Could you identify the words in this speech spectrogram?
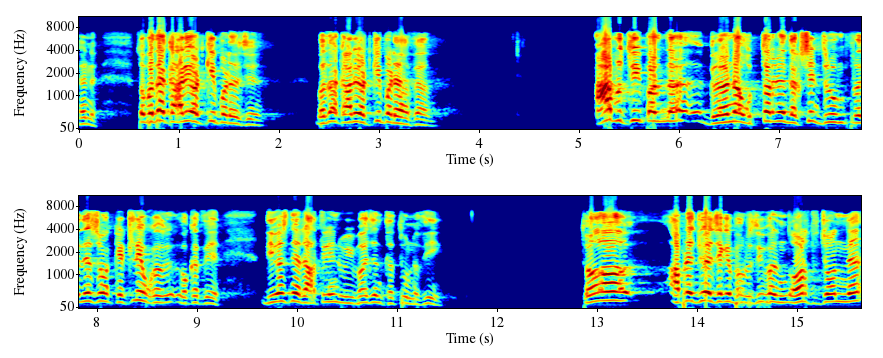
હે ને? તો બધા કાર્યો અટકી પડે છે. બધા કાર્યો અટકી પડ્યા હતા. આ પૃથ્વી પરના ગ્રહના ઉત્તર અને દક્ષિણ ધ્રુવ પ્રદેશોમાં કેટલી વખ- વખતે દિવસ ને રાત્રિનું વિભાજન થતું નથી? તો આપણે જોઈએ છે કે પૃથ્વી પર નોર્થ ઝોન ને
